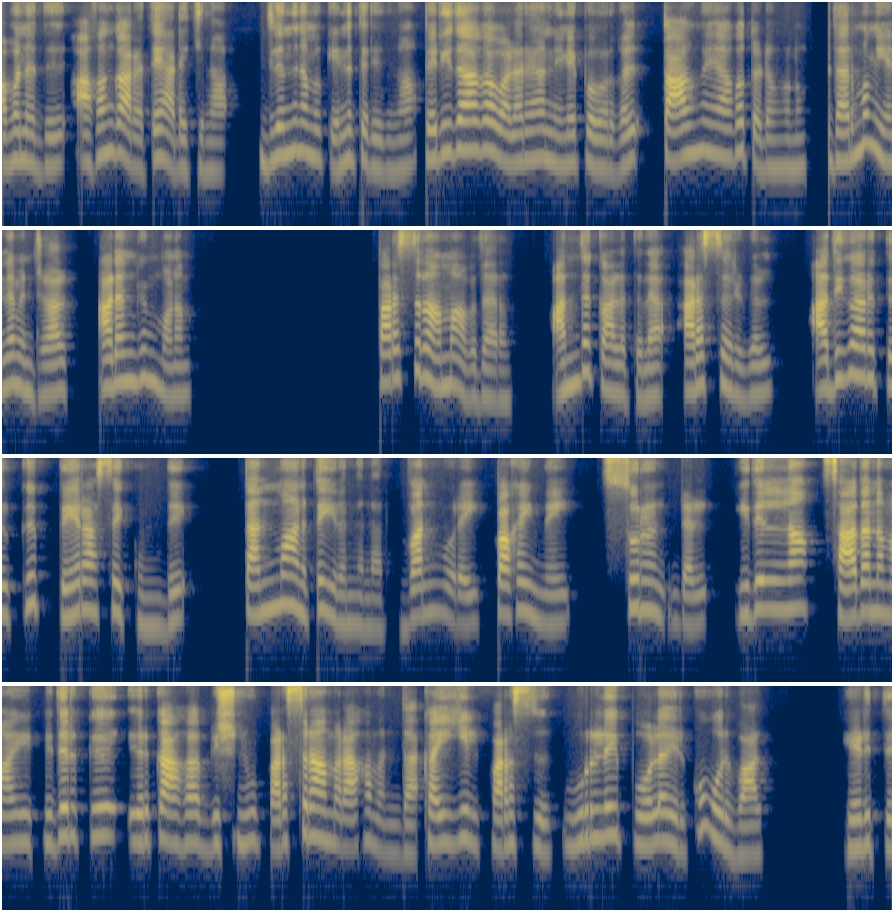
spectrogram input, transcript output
அவனது அகங்காரத்தை அடக்கினார். இதுலேருந்து நமக்கு என்ன தெரியுதுன்னா பெரிதாக வளர நினைப்பவர்கள் தாழ்மையாக தொடங்கணும். தர்மம் என்னவென்றால் அடங்கும் மனம். பரசுராம அவதாரம். அந்த காலத்துல அரசர்கள் அதிகாரத்திற்கு பேராசை கொண்டு தன்மானத்தை இழந்தனர். வன்முறை பகைமை சுருண்டல் இதெல்லாம் சாதாரணமாகி இதற்கு இதற்காக விஷ்ணு பரசுராமராக வந்தார். கையில் பரசு உருளை போல இருக்கும் ஒரு வாள். எடுத்து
